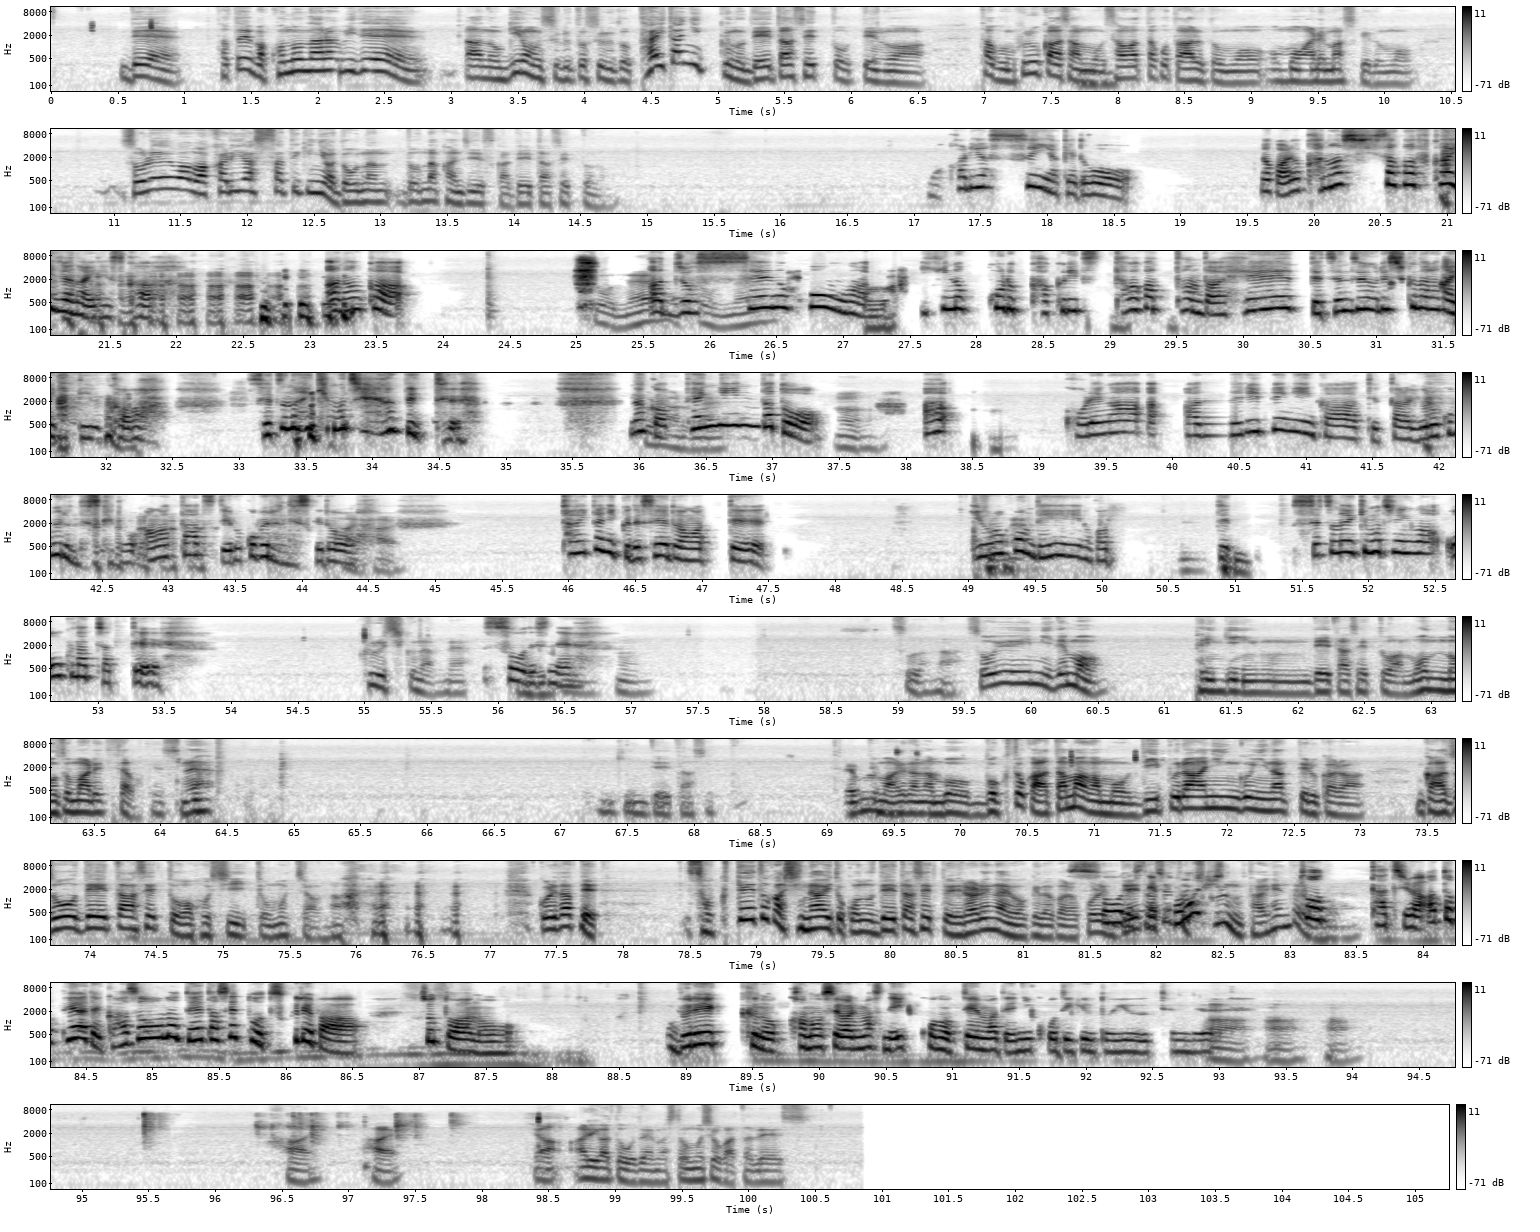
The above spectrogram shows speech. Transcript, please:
で、例えばこの並びで、あの、議論するとすると、タイタニックのデータセットっていうのは、多分古川さんも触ったことあると思思われますけども、それは分かりやすさ的にはどんな、どんな感じですか？データセットの。わかりやすいんやけど、なんかあれは悲しさが深いじゃないですか。あ、なんか、そうね。あ、女性の方が生き残る確率高かったんだ。へーって全然嬉しくならないっていうか、切ない気持ちになっていって。なんか、ペンギンだと、うん。あ、これがあアデリーペンギンかって言ったら喜べるんですけど、上がったっつって喜べるんですけどはい、はい。タイタニックで精度上がって、喜んでいいのかで切ない気持ちが多くなっちゃって、苦しくなるね。そうですね。うん。そうだな。そういう意味でも、ペンギンデータセットはも望まれてたわけですね。ペンギンデータセット。ででもあれだな、もう僕とか頭がもうディープラーニングになってるから、画像データセットが欲しいと思っちゃうな。これだって、測定とかしないとこのデータセット得られないわけだから、これそうですねデータセット作るの大変だよね。たちは、あとペアで画像のデータセットを作れば、ちょっとあの、ブレイクの可能性はありますね。1個のテーマで2個できるという点で。あ、ああ。はい、はい。いや、ありがとうございました。面白かったです。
